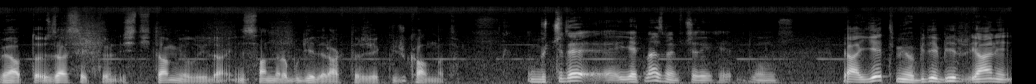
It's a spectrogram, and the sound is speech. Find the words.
veyahut da özel sektörün istihdam yoluyla insanlara bu geliri aktaracak gücü kalmadı. bütçede e, yetmez mi bütçedeki durumumuz? Ya yetmiyor. Bir de bir yani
